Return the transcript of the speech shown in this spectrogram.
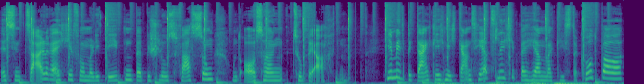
Es sind zahlreiche Formalitäten bei Beschlussfassung und Aushang zu beachten. Hiermit bedanke ich mich ganz herzlich bei Herrn Magister Kotbauer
